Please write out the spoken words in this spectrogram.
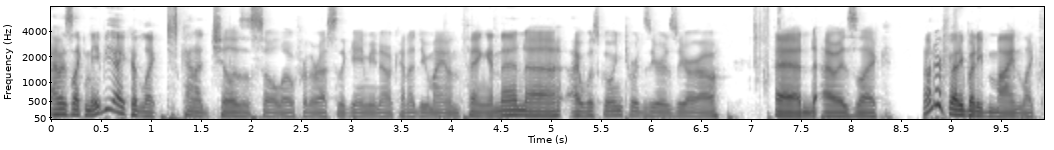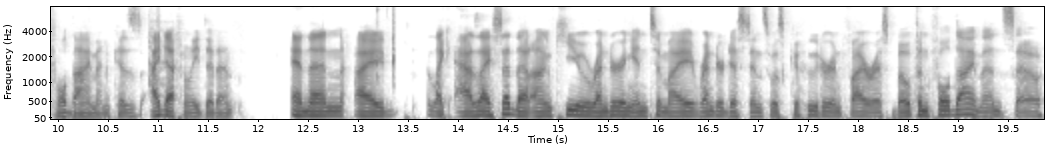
I was like maybe I could like just kind of chill as a solo for the rest of the game, you know, kind of do my own thing. And then uh, I was going towards zero zero, and I was like, I wonder if anybody mined like full diamond because I definitely didn't. And then I like as I said that on cue, rendering into my render distance was Kahooter and Fyrus both in full diamond. So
